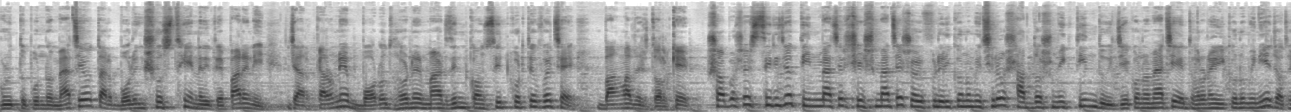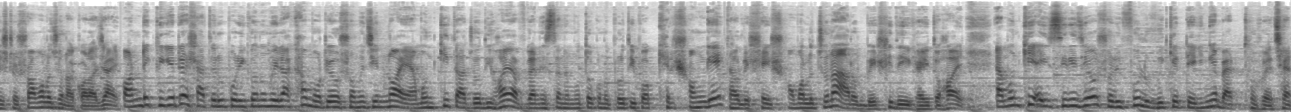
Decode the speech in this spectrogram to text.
গুরুত্বপূর্ণ ম্যাচেও তার বোলিং স্বস্তি এনে দিতে পারেনি, যার কারণে বড় ধরনের মার্জিন কনসিড করতে হয়েছে বাংলাদেশ দলকে। সর্বশেষ সিরিজে তিন ম্যাচের শেষ ম্যাচে শরীফুলের ইকোনমি ছিল সাত দশমিক তিন দুই। যে কোনো ম্যাচে এ ধরনের ইকোনমি নিয়ে যথেষ্ট সমালোচনা করা যায়। ওয়ানডে ক্রিকেটে সাতের উপর ইকোনমি রাখা মোটেও সমীচীন নয়, এমনকি তা যদি হয় আফগানিস্তানের মতো কোনো প্রতিপক্ষের সঙ্গে, তাহলে সেই সমালোচনা আরও বেশি দীর্ঘায়িত হয়। এমনকি এই সিরিজেও শরীফুল উইকেট টেকিংয়ে ব্যর্থ হয়েছেন।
